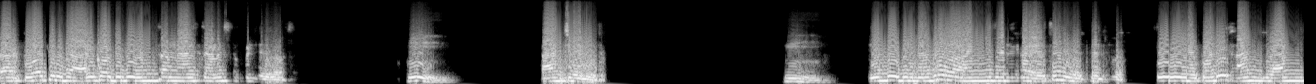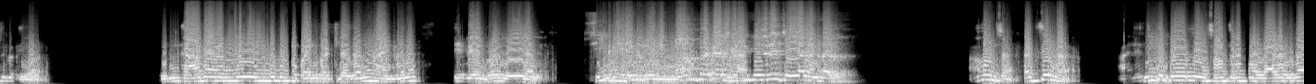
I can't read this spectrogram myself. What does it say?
సార్ కోర్టుకి హైకోర్టుకి ఉన్నత న్యాయస్థానం సబ్మిట్ హ్మ్, ఆయన చేయలేదు. ఎందుకు చేయలేదు ఆయన మీద ఎన్నికలు వేస్తే పడి ఆయన ఇన్ని ఆధారంగా ఎందుకు బయటపెట్టలేదని ఆయన మీద సిబిఐ కూడా వేయాలి చేయాలంటారు అవును సార్ ఖచ్చితంగా ఆయన ఎందుకు ఇప్పుడు సంవత్సరం కూడా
